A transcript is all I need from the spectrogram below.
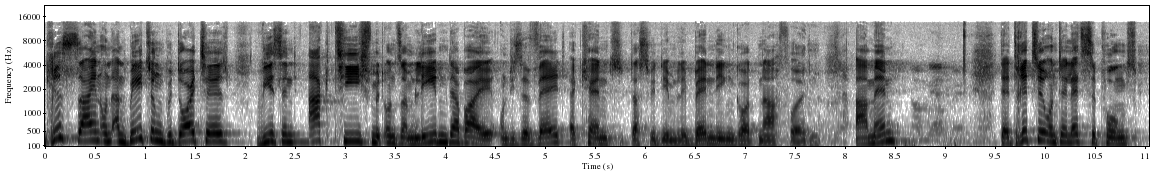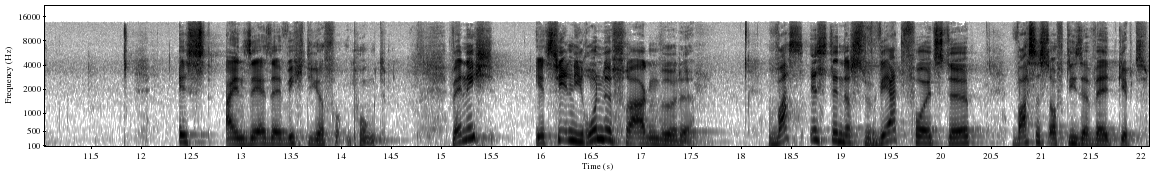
Christsein und Anbetung bedeutet, wir sind aktiv mit unserem Leben dabei und diese Welt erkennt, dass wir dem lebendigen Gott nachfolgen. Amen. Der dritte und der letzte Punkt ist ein sehr, sehr wichtiger Punkt. Wenn ich jetzt hier in die Runde fragen würde, was ist denn das Wertvollste, was es auf dieser Welt gibt?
